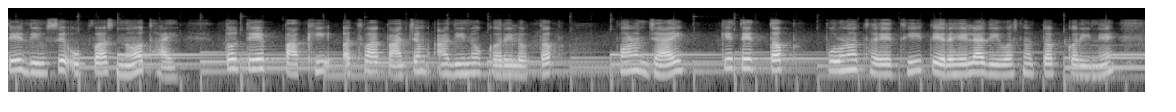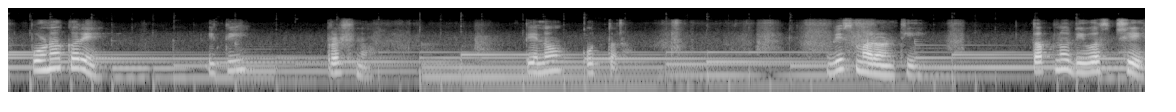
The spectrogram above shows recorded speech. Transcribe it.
તે દિવસે ઉપવાસ ન થાય, તો તે પાખી અથવા પાંચમ આદિનો કરેલો તપ પણ જાય કે તે તપ પૂર્ણ થયેથી તે રહેલા દિવસનો તપ કરીને પૂર્ણ કરે ઇતિ પ્રશ્ન. તેનો ઉત્તર. વિસ્મરણથી તપનો દિવસ છે.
